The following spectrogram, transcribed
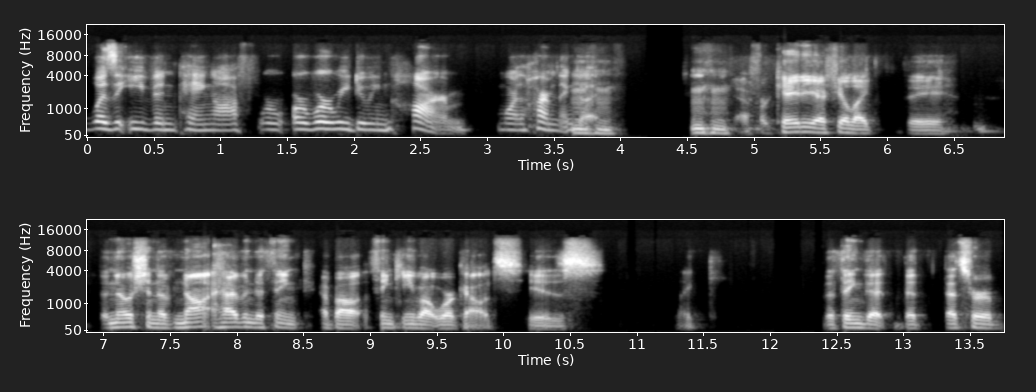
was it even paying off or, or were we doing harm, more harm than good? Mhm. Mhm. Yeah, for Katie, I feel like the the notion of not having to think about thinking about workouts is like the thing that that that's her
